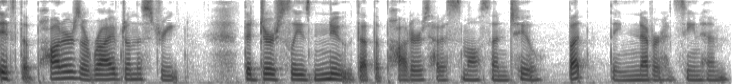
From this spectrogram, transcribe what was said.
if the Potters arrived on the street. The Dursleys knew that the Potters had a small son too, but they never had seen him.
